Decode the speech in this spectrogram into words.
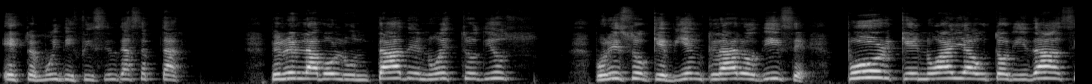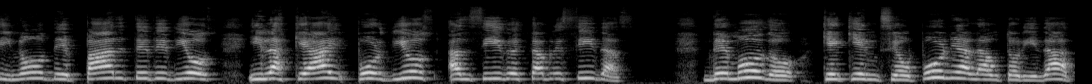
esto es muy difícil de aceptar, pero es la voluntad de nuestro Dios. Por eso que bien claro dice, porque no hay autoridad sino de parte de Dios, y las que hay por Dios han sido establecidas. De modo que quien se opone a la autoridad,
